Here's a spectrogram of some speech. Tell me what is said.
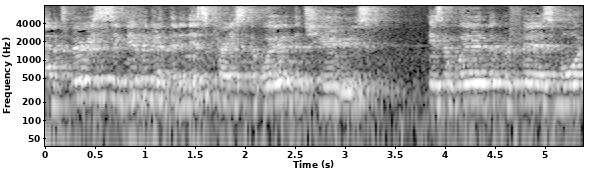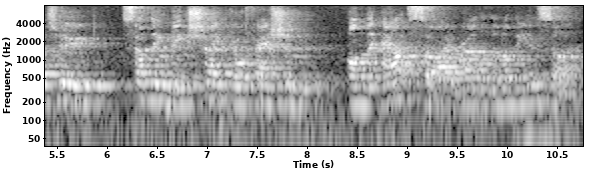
And it's very significant that in this case, the word that's used is a word that refers more to something being shaped or fashioned on the outside rather than on the inside.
